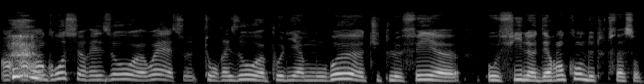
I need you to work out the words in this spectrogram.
en, gros, ce réseau, ouais, ce- ton réseau polyamoureux, tu te le fais au fil des rencontres de toute façon.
